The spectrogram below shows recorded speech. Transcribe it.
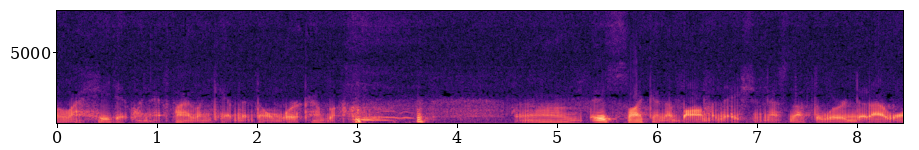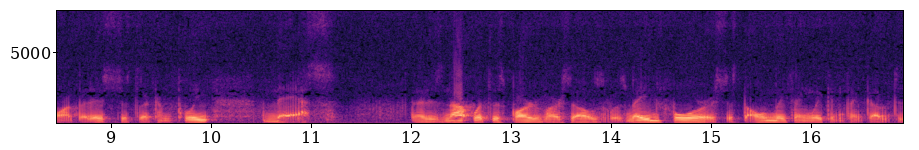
oh, I hate it when that filing cabinet don't work. How about... Um, it's like an abomination. That's not the word that I want, but it's just a complete mess. That is not what this part of ourselves was made for. It's just the only thing we can think of to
